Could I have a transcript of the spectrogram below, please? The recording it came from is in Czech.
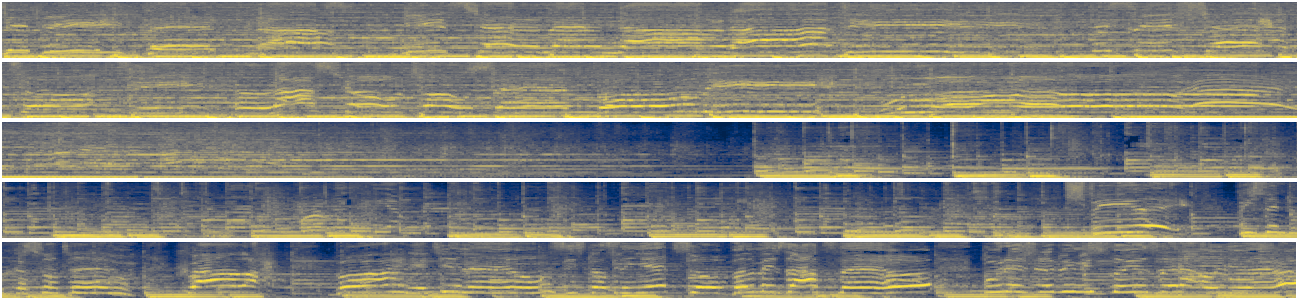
Ty jsi Svatého, chvála Boha jediného, získal si něco velmi vzácného, budeš neby místo jezera ohnivého.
